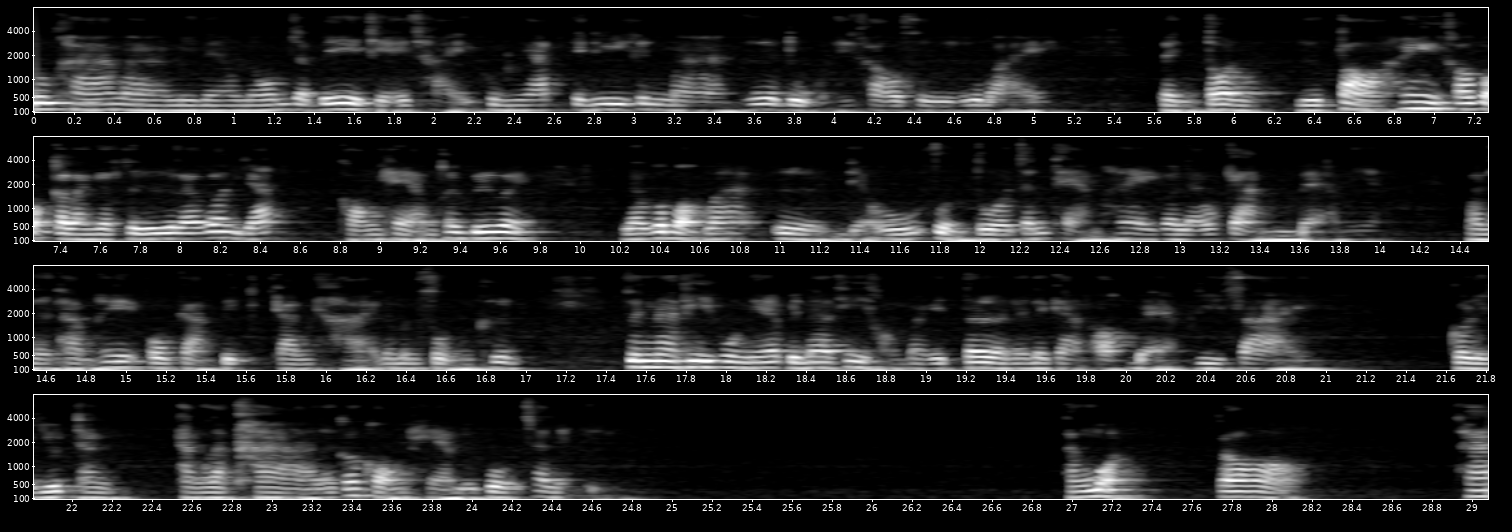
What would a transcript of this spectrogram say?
ลูกค้ามามีแนวโน้มจะเบ้เฉยไฉคุณงัดไอ้นี่ขึ้นมา เพื่อดูดให้เขาซื้อไว้เป็นต้น หรือต่อให้เขาบอกกำลังจะซื้อแล้วก็ยัดของแถมเข้าไปด้วย แล้วก็บอกว่าเออเดี๋ยวส่วนตัวฉันแถมให้ก็แล้วกันแบบเนี้ยมันจะทำให้โอกาสปิดการขายมันสูงขึ้น ซึ่งหน้าที่พวกนี้เป็นหน้าที่ของมาร์เก็ตเตอร์ในการออกแบบดีไซน์ กลยุทธ์ทางทางราคาแล้วก็ของแถมหรือโปรโมชั่นอื่นๆทั้งหมดก็ ถ้า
